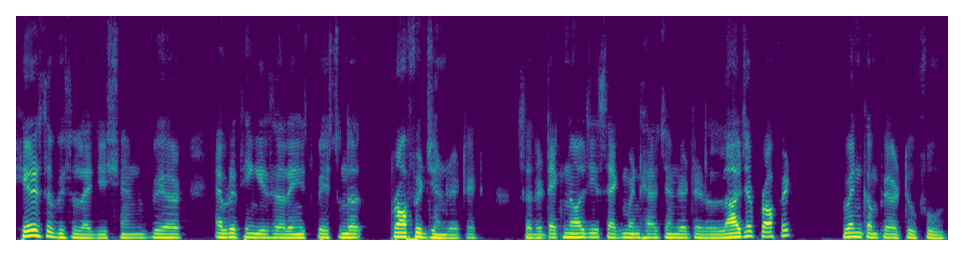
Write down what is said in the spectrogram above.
here's the visualization where everything is arranged based on the profit generated. So the technology segment has generated a larger profit when compared to food.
